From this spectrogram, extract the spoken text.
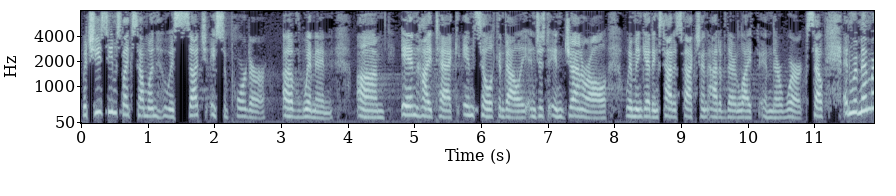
but she seems like someone who is such a supporter of women um, in high tech, in Silicon Valley, and just in general, women getting satisfaction out of their life and their work. So, and remember,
